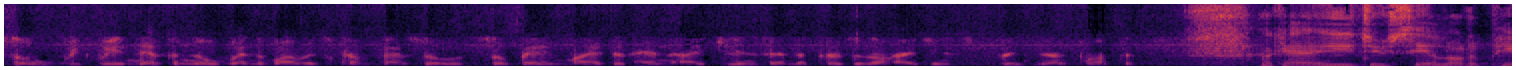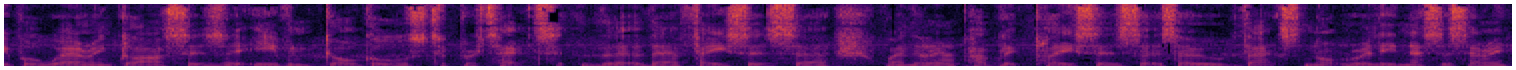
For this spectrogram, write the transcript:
So we, we never know when the virus comes back. So, so bear in mind that hand hygiene and the personal hygiene is pretty important. Okay, you do see a lot of people wearing glasses, uh, even goggles, to protect the, their faces uh, when they're in public places. So, so that's not really necessary.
